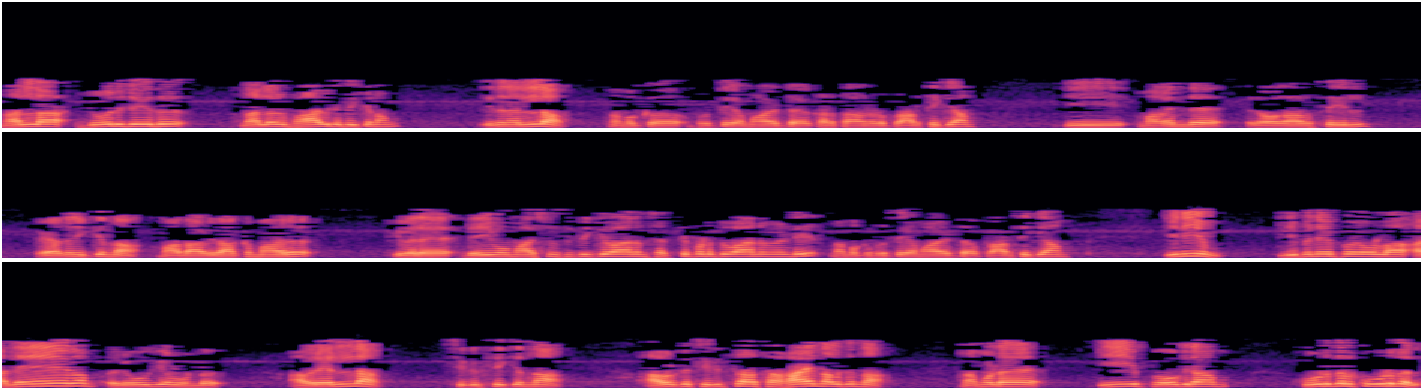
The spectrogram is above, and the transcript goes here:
നല്ല ജോലി ചെയ്ത് നല്ലൊരു ഭാവി ലഭിക്കണം. ഇതിനെല്ലാം നമുക്ക് പ്രത്യേകമായിട്ട് കർത്താവിനോട് പ്രാർത്ഥിക്കാം. ഈ മകന്റെ രോഗാവസ്ഥയിൽ വേദനിക്കുന്ന മാതാപിതാക്കന്മാര് ഇവരെ ദൈവം ആശ്വസിപ്പിക്കുവാനും ശക്തിപ്പെടുത്തുവാനും വേണ്ടി നമുക്ക് പ്രത്യേകമായിട്ട് പ്രാർത്ഥിക്കാം. ഇനിയും ലിബിനെ പോലുള്ള അനേകം രോഗികളുണ്ട്. അവരെല്ലാം ചികിത്സിക്കുന്ന അവർക്ക് ചികിത്സാ സഹായം നൽകുന്ന നമ്മുടെ ഈ പ്രോഗ്രാം കൂടുതൽ കൂടുതൽ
